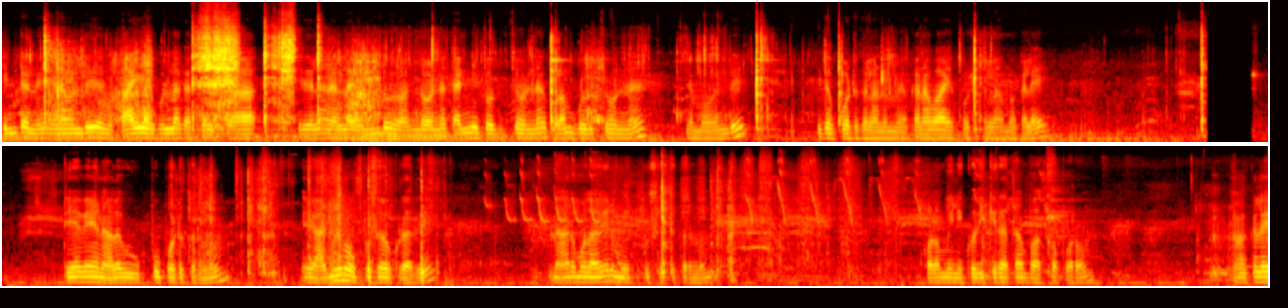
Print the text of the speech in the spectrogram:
கிண்டணும். ஏன்னா வந்து நம்ம காயை ஃபுல்லாக கத்திரிக்காய் இதெல்லாம் நல்லா வெந்து வந்தோடனே தண்ணி கொதிச்ச உடனே குழம்பு கொதிச்ச உடனே நம்ம வந்து இதை போட்டுக்கலாம். நம்ம கணவாயை போட்டுக்கலாம் மக்களே. தேவையான அளவு உப்பு போட்டுக்கிறணும். இது அதிகமாக உப்பு சேர்க்கக்கூடாது. நார்மலாகவே நம்ம உப்பு சேர்த்துக்கிறணும். குழம்பு இனி கொதிக்கிறத தான் பார்க்க போகிறோம் மக்களே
